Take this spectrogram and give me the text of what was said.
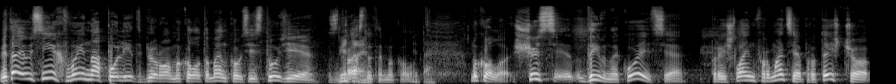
Вітаю усіх! Ви на політбюро Микола Томенко у цій студії. Здравствуйте, Микола. Вітаю. Микола, щось дивне коїться. Прийшла інформація про те, що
